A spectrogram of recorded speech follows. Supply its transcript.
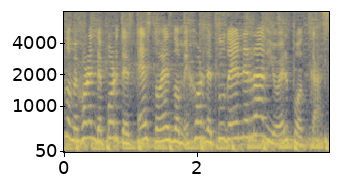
Lo mejor en deportes. Esto es lo mejor de tu DN Radio, el podcast.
